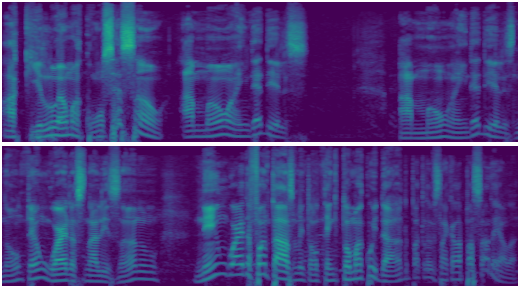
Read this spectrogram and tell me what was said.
aquilo é uma concessão. A mão ainda é deles. A mão ainda é deles. Não tem um guarda sinalizando, nem um guarda fantasma. Então tem que tomar cuidado para atravessar aquela passarela.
